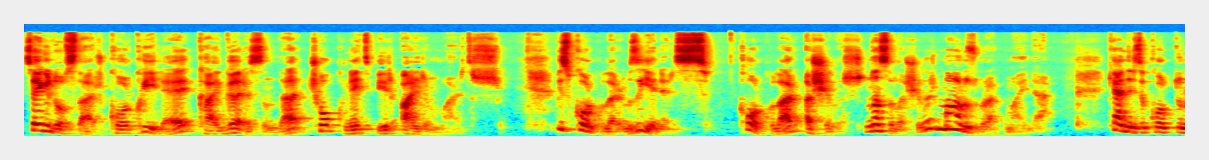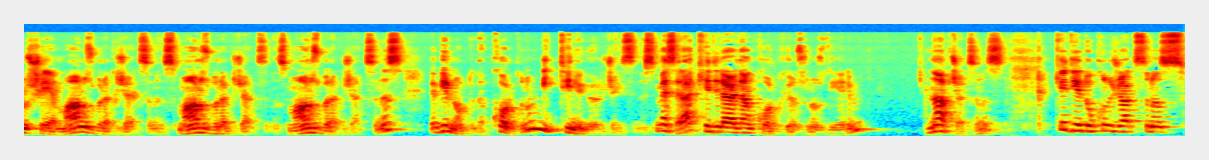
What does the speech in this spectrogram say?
Sevgili dostlar, korku ile kaygı arasında çok net bir ayrım vardır. Biz korkularımızı yeneriz. Korkular aşılır. Nasıl aşılır? Maruz bırakmayla. Kendinizi korktuğunuz şeye maruz bırakacaksınız, maruz bırakacaksınız, maruz bırakacaksınız ve bir noktada korkunun bittiğini göreceksiniz. Mesela kedilerden korkuyorsunuz diyelim. Ne yapacaksınız? Kediye dokunacaksınız,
